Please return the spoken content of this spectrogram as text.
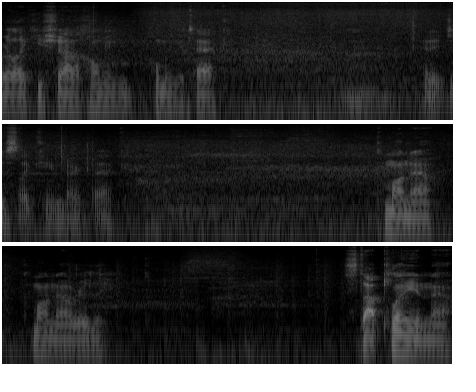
Where like you shot a homing homing attack, mm-hmm. and it just like came right back. Come on now, come on now, really. Stop playing now.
